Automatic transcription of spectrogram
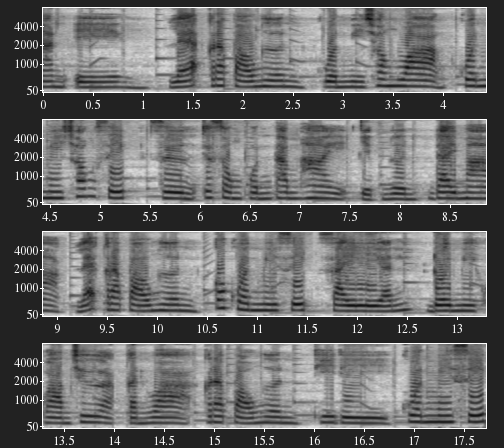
นั่นเอง และกระเป๋าเงินควรมีช่องว่าง ควรมีช่องซิป ซึ่งจะส่งผลทำให้เก็บเงินได้มาก และกระเป๋าเงินก็ควรมีซิปใส่เหรียญโดยมีความเชื่อกันว่ากระเป๋าเงินที่ดี ควรมีซิป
